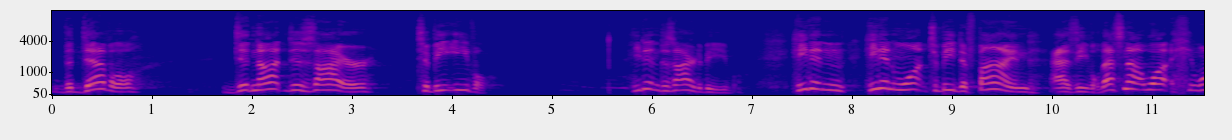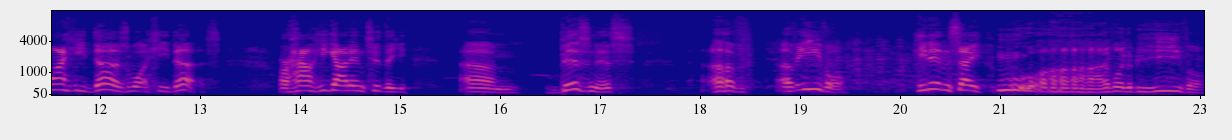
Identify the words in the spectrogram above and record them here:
The devil did not desire to be evil. He didn't desire to be evil he didn't, he didn't want to be defined as evil. That's not what, why he does what he does or how he got into the um, business of, of evil. He didn't say, I want to be evil.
